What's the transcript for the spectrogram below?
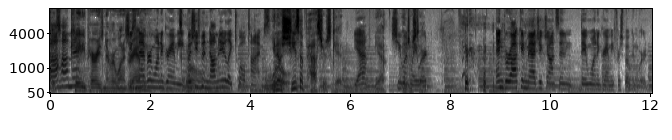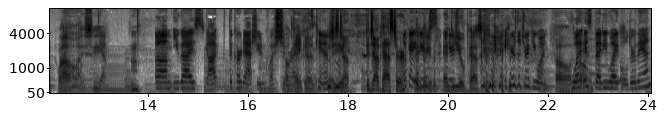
'Cause Baha Men, Katy Perry's never won a she's Grammy. She's never won a Grammy, but she's been nominated like 12 times. Whoa. you know, she's a pastor's kid. Yeah, Yeah. she went wayward. and Barack and Magic Johnson, they won a Grammy for spoken word. Wow. Oh, I see. Yeah. Um, you guys got the Kardashian question Okay, right. good. It's Kim. Nice job. Good job, Pastor. Okay, Thank here's you. And to here's- you, Pastor. here's the tricky one. Oh, What no. is Betty White older than?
